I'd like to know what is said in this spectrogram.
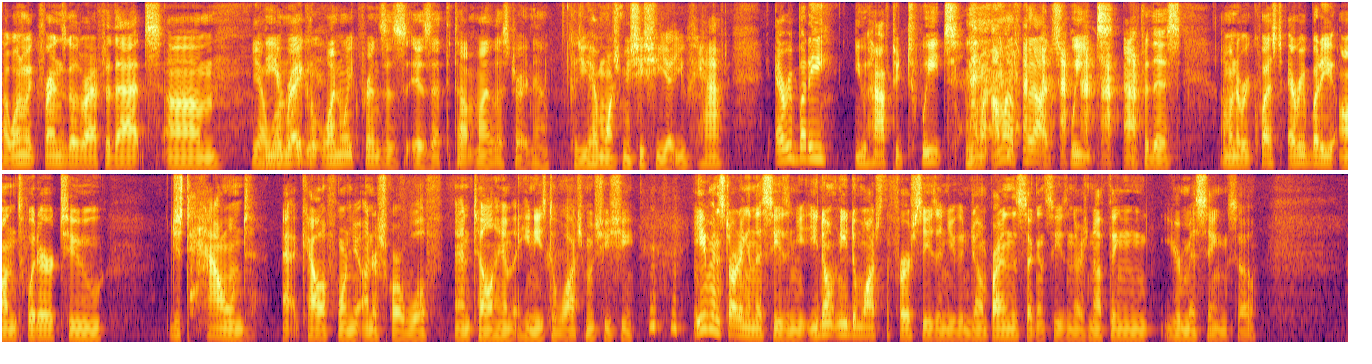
Uh, One Week Friends goes right after that. Um, Yeah, one, irregu- week, one week friends is is at the top of my list right now. because you haven't watched Mushishi yet. You have everybody. You have to tweet. I'm, I'm gonna put out a tweet after this. I'm gonna request everybody on Twitter to just hound at California underscore Wolf and tell him that he needs to watch Mushishi. Even starting in this season, you, you don't need to watch the first season. You can jump right into the second season. There's nothing you're missing. So.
